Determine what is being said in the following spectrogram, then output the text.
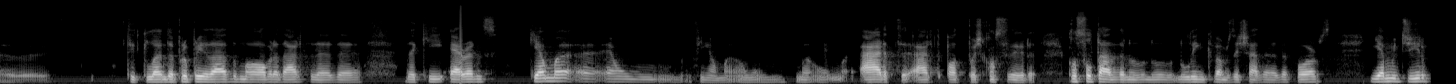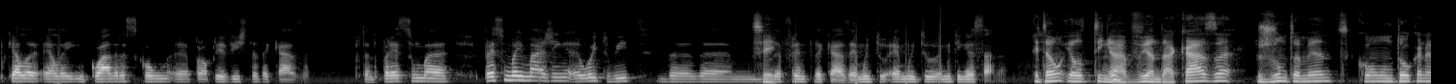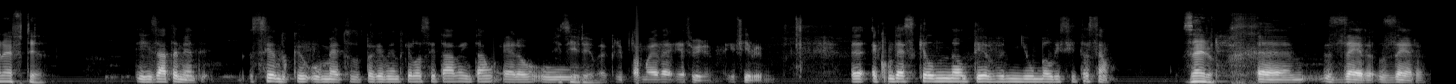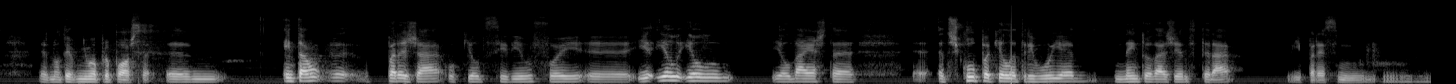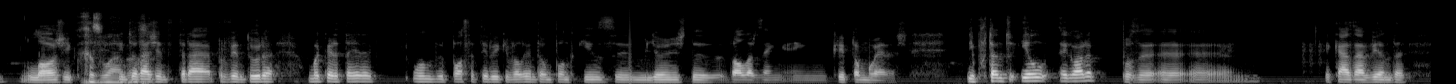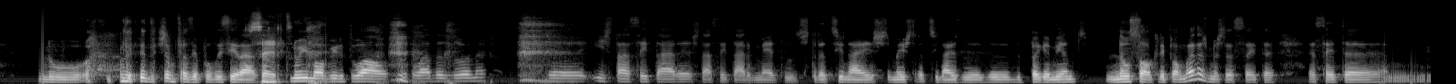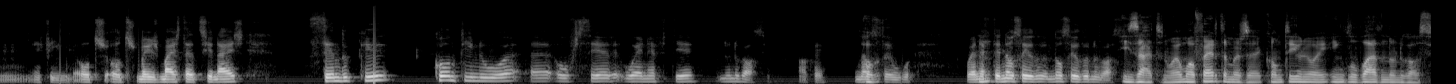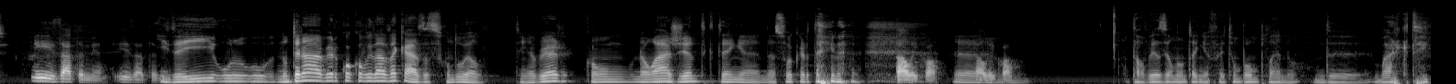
titulando a propriedade de uma obra de arte da, da, da Key Aarons, que é uma, é um, enfim, é uma, uma, uma arte, a arte pode depois ser consultada no, no, no, link que vamos deixar da, da, Forbes, e é muito giro porque ela, ela enquadra-se com a própria vista da casa. Portanto, parece uma, parece uma imagem a 8-bit da, da, da, frente da casa. É muito, é, muito, é muito engraçada. Então, ele tinha a venda à casa juntamente com um token NFT. Exatamente sendo que o método de pagamento que ele aceitava então era o, Ethereum. a criptomoeda Ethereum. Ethereum. Uh, acontece que ele não teve nenhuma licitação. Zero. Uh, zero, zero. Uh, não teve nenhuma proposta. então, para já, o que ele decidiu foi. ele, ele, ele dá esta. A desculpa que ele atribui é nem toda a gente terá, e parece-me lógico, Razoável. toda a gente terá, porventura, uma carteira onde possa ter o equivalente a 1,15 milhões de dólares em, em, criptomoedas. E, portanto, ele agora pôs a, a, a casa à venda no. Deixa-me fazer publicidade. Certo. No imóvel virtual lá da zona. Uh, e está a aceitar está a aceitar métodos tradicionais meios tradicionais de, de, de, pagamento não só criptomoedas mas aceita aceita enfim outros outros meios mais tradicionais sendo que continua a oferecer o NFT no negócio ok não oh. o, O NFT hum? não, saiu, não saiu do negócio. Exato, não é uma oferta, mas é contínuo englobado no negócio. Exatamente, exatamente. E daí o, o, não tem nada a ver com a qualidade da casa, segundo ele. Tem a ver com não há gente que tenha na sua carteira. Tal e qual, uh, tal e qual. Talvez ele não tenha feito um bom plano de marketing.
